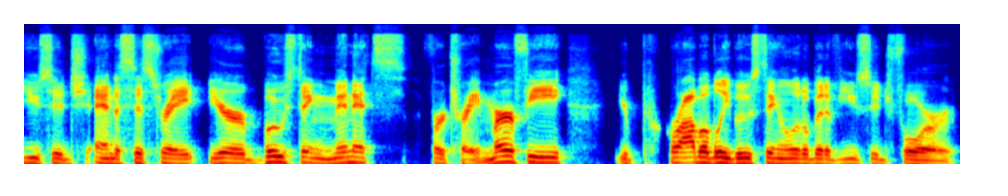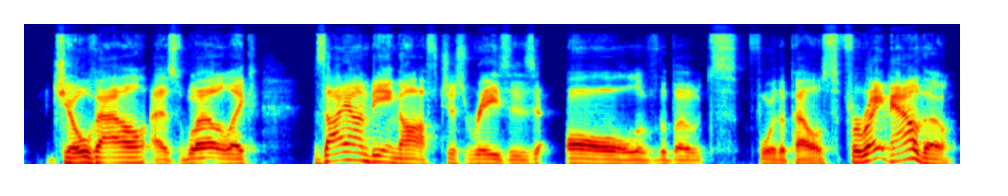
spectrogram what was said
usage and assist rate. You're boosting minutes for Trey Murphy. You're probably boosting a little bit of usage for Joval as well. Like Zion being off just raises all of the boats for the Pels. For right now, though,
